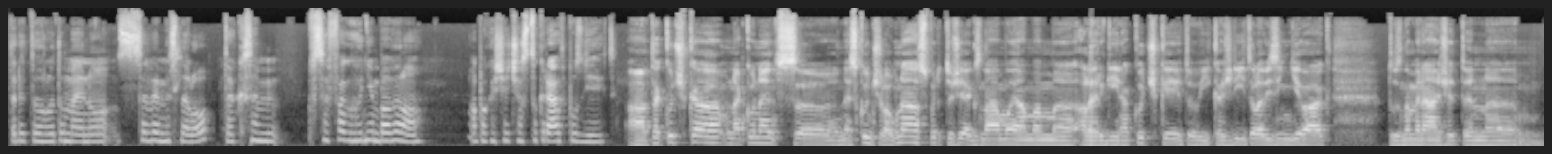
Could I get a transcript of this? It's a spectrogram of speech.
tady tohleto jméno se vymyslelo, tak jsem se fakt hodně bavila. A pak ještě častokrát později. A ta kočka nakonec eh, neskončila u nás, protože jak známo, já mám eh, alergii na kočky, to ví každý televizní divák. To znamená, že ten eh,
